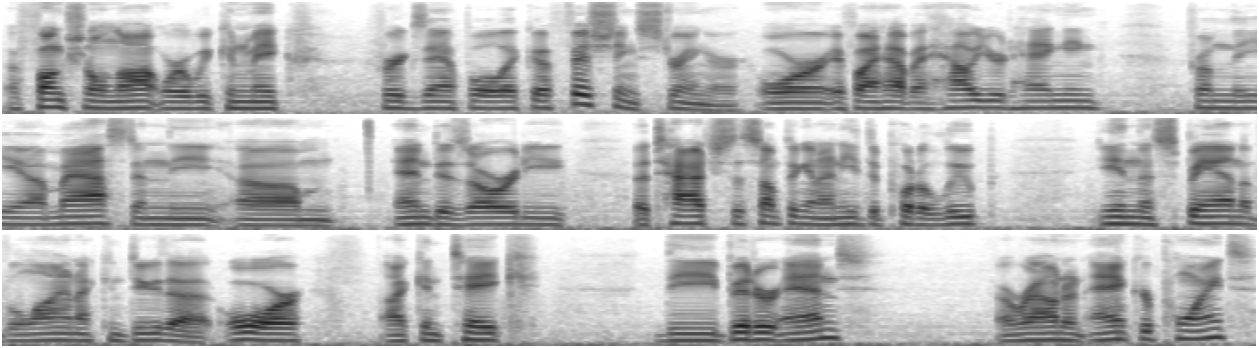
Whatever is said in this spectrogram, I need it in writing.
a functional knot where we can make, for example, like a fishing stringer, or if I have a halyard hanging from the uh, mast and the um, end is already attached to something and I need to put a loop in the span of the line, I can do that. Or I can take the bitter end around an anchor point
